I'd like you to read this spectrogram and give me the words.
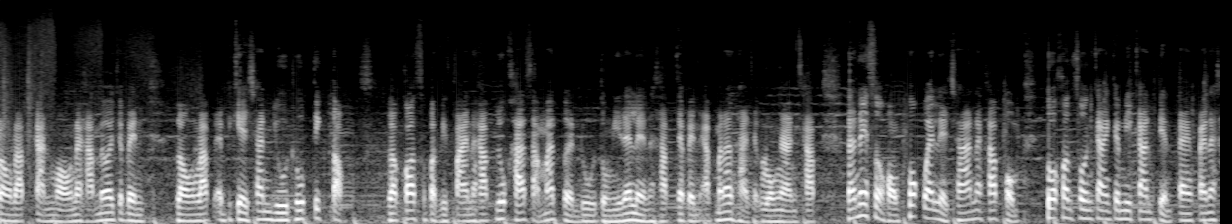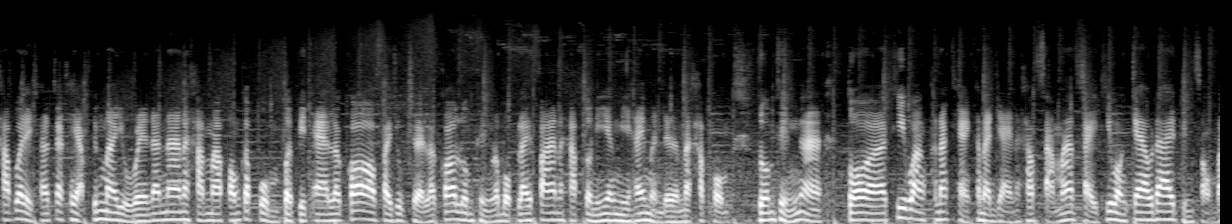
รองรับการมองนะครับไม่ว่าจะเป็นรองรับแอปพลิเคชัน YouTube TikTok แล้วก็ Spotify นะครับลูกค้าสามารถเปิดดูตรงนี้ได้เลยนะครับจะเป็นแอปมาตรฐานจากโรงงานครับและในส่วนของพวกไวเลสชาร์จนะครับผมตัวคอนโซลกลางจะมีการเปลี่ยนแปลงไปนะครับไวเลสชาร์จจะขยับขึ้นมาอยู่บริเวณด้านหน้านะครับมาพร้อมกับปุ่มเปิดปิดแอร์แล้วก็ไฟฉุกเฉินแล้วก็รวมถึงระบบไล่ฟ้านะครับตัวนี้ยังมีให้เหมือนเดิมนะครับผมรวมถึงอ่าตัวที่วางพนักแขนขนาดใหญ่นะครับสามารถใส่ที่วางแก้วได้ถึง 2 ใบ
